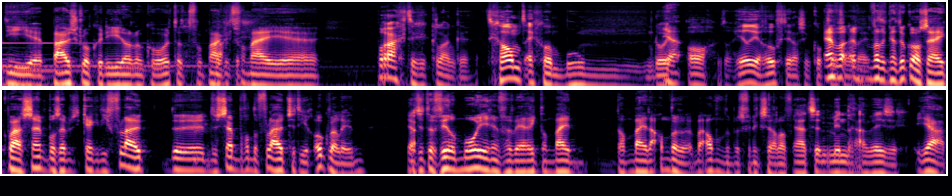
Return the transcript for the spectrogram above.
Die eh, buisklokken die je dan ook hoort, dat maakt het voor mij... eh, Prachtige klanken. Het galmt echt gewoon boem. Door, Ja. oh, door heel je hoofd in als een en wa- heeft. wat ik net ook al zei, qua samples, hebben ze, kijk, die fluit, de, de sample van de fluit zit hier ook wel in. Ja. Zit er veel mooier in verwerkt dan bij, dan bij de andere, bij andere nummers, vind ik zelf. Ja, het is minder aanwezig. Ja,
